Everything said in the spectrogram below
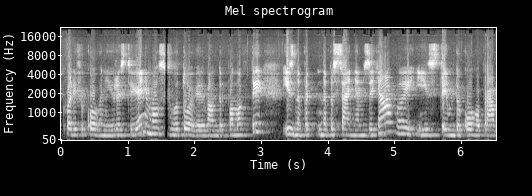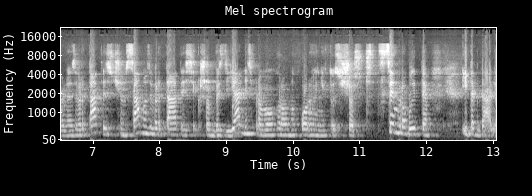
кваліфіковані юристи UAnimals готові вам допомогти із написанням заяви, і з тим, до кого правильно звертатись, чим саме звертатись, якщо бездіяльність правоохоронних органів, то що з цим робити і так далі.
